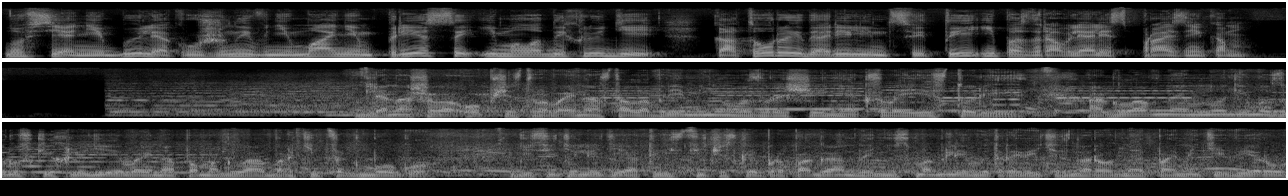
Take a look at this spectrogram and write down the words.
но все они были окружены вниманием прессы и молодых людей, которые дарили им цветы и поздравляли с праздником. Для нашего общества война стала временем возвращения к своей истории. А главное, многим из русских людей война помогла обратиться к Богу. Десятилетия атеистической пропаганды не смогли вытравить из народной памяти веру,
